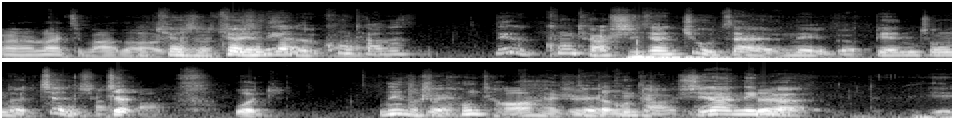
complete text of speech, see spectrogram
反正乱七八糟。确实确实那个空调的，那个空调实际上就在那个编钟的正上方。我。那个是空调还是对，空？调。实际上那个，因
